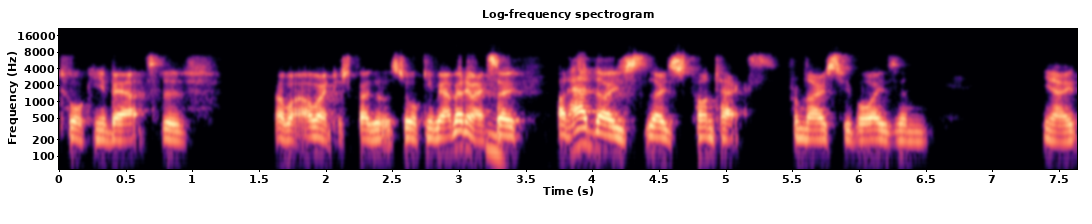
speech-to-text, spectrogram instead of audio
talking about sort of I won't disclose what I was talking about. But anyway, mm. so I'd had those those contacts from those two boys, and you know,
